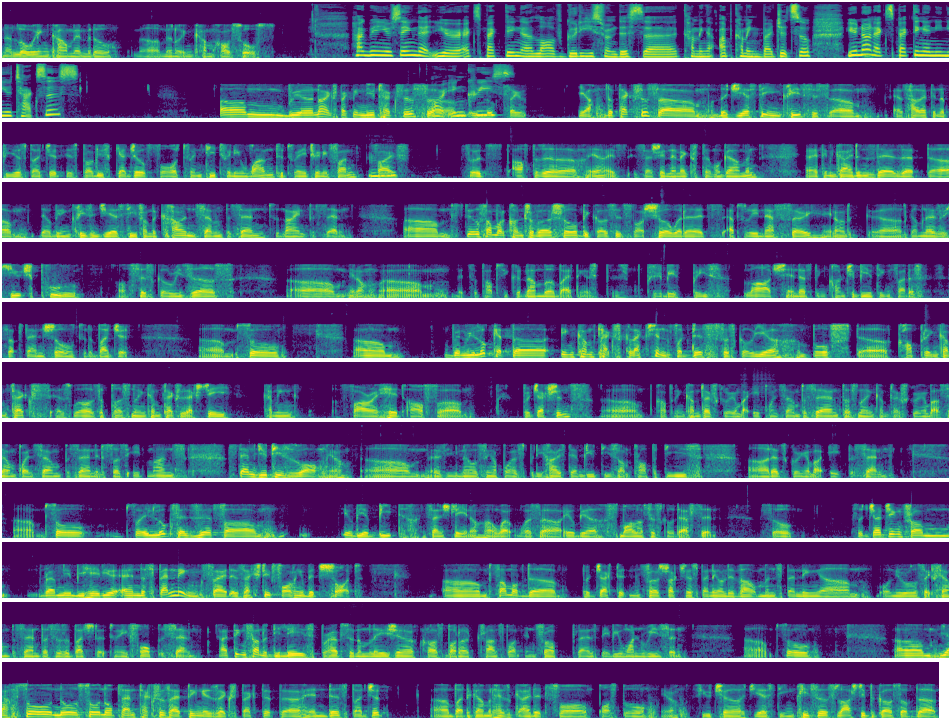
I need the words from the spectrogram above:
low income and middle uh, middle income households. Hak you're saying that you're expecting a lot of goodies from this uh, coming upcoming budget. So you're not expecting any new taxes? Um, we are not expecting new taxes or um, increase. Like, yeah, the taxes, um, the GST increase is, um, as highlighted in the previous budget, is probably scheduled for 2021 to 2025. Mm-hmm. So it's after the yeah, it's, it's actually the next term of government. And I think guidance there is that um, there'll be an increase in GST from the current seven percent to nine percent. Um, still somewhat controversial because it's not sure whether it's absolutely necessary. You know, the, uh, the government has a huge pool of fiscal reserves. Um, you know, um, it's a top secret number, but I think it's pretty pretty large, and that's been contributing quite substantial to the budget. Um, so, um, when we look at the income tax collection for this fiscal year, both the corporate income tax as well as the personal income tax is actually coming far ahead of um, projections. Uh, corporate income tax growing about 8.7%, personal income tax growing about 7.7% in the first eight months. Stamp duties as well. You know, um, as you know, Singapore has pretty high stamp duties on properties. Uh, that's growing about 8%. Um, so, so it looks as if um, it'll be a beat essentially. You know, what was uh, it'll be a smaller fiscal deficit. So, so judging from revenue behavior and the spending side is actually falling a bit short. Um, some of the projected infrastructure spending on development spending um, only rose like 7% versus a budget at 24%. I think some of the delays, perhaps in the Malaysia cross-border transport infra plans, may be one reason. Um, so, um, yeah, so no, so no planned taxes. I think is expected uh, in this budget. Uh, but the government has guided for possible, you know, future GST increases, largely because of the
